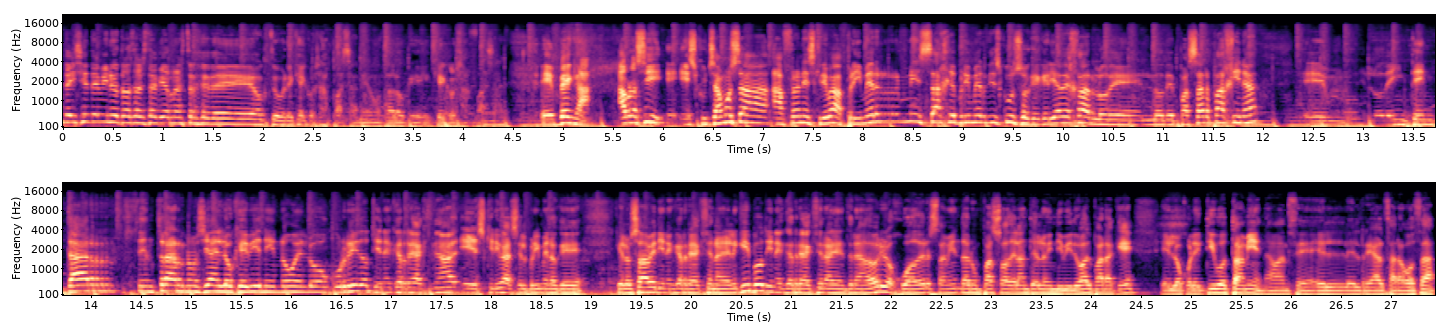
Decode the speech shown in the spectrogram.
37 minutos de este viernes 13 de octubre. ¿Qué cosas pasan, eh, Gonzalo? ¿Qué, cosas pasan? Eh, venga, ahora sí, eh, escuchamos a, a, Fran Escriba. Primer mensaje, primer discurso que quería dejar, lo de, lo de pasar página. Eh, lo de intentar centrarnos ya en lo que viene y no en lo ocurrido, tiene que reaccionar. Escriba es el primero que, que, lo sabe, tiene que reaccionar el equipo, tiene que reaccionar el entrenador y los jugadores también dar un paso adelante en lo individual para que en lo colectivo también avance el, Real Zaragoza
